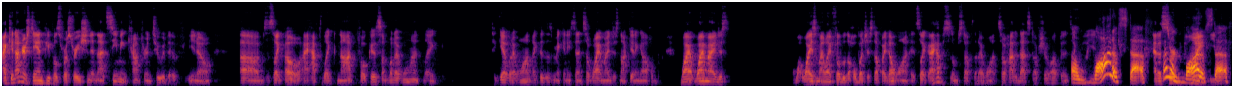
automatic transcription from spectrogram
I can understand people's frustration in that seeming counterintuitive, you know. Um, it's like, oh, I have to like not focus on what I want, like to get what I want. Like this doesn't make any sense. So why am I just not getting a whole? Why why am I just? Wh- Why isn't my life filled with a whole bunch of stuff I don't want? It's like I have some stuff that I want. So how did that stuff show up? And it's a well, you- lot of stuff At a have certain a lot of point, you- stuff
